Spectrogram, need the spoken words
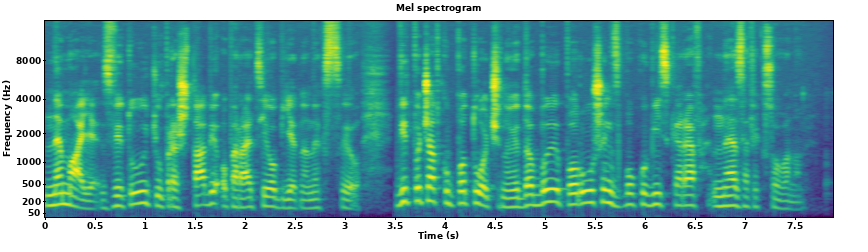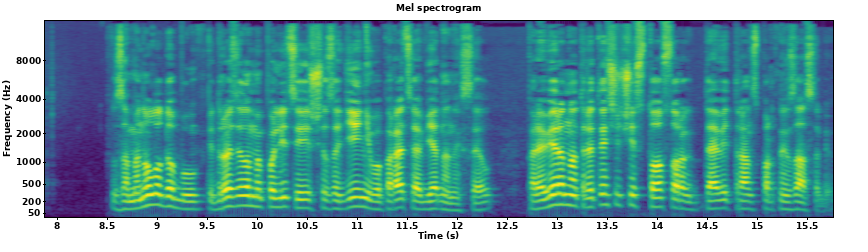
немає. Звітують у прес-штабі операції об'єднаних сил. Від початку поточної доби порушень з боку військ РФ не зафіксовано. За минулу добу підрозділами поліції, що задіяні в операції об'єднаних сил, перевірено 3149 транспортних засобів,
